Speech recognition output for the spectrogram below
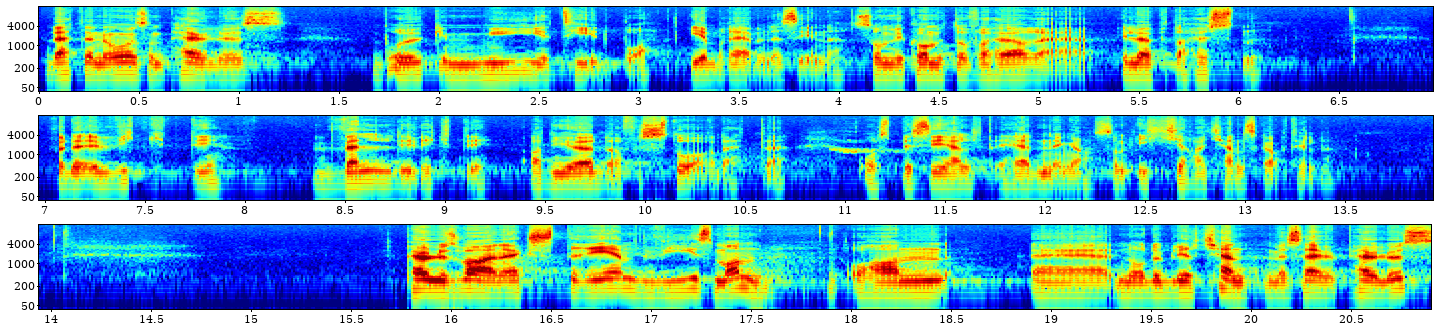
Og dette er noe som Paulus bruker mye tid på i brevene sine, som vi kommer til å få høre i løpet av høsten. For det er viktig, veldig viktig, at jøder forstår dette, og spesielt hedninger som ikke har kjennskap til det. Paulus var en ekstremt vis mann, og han eh, når du blir kjent med Paulus,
